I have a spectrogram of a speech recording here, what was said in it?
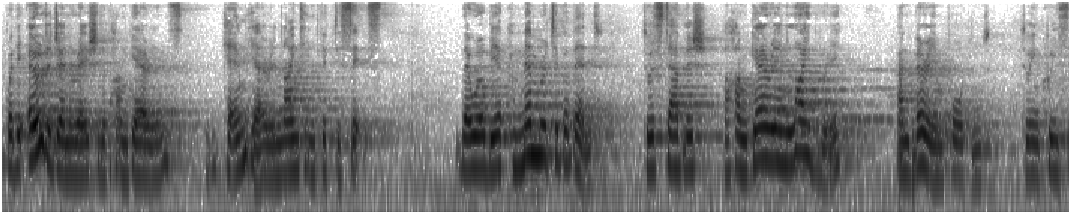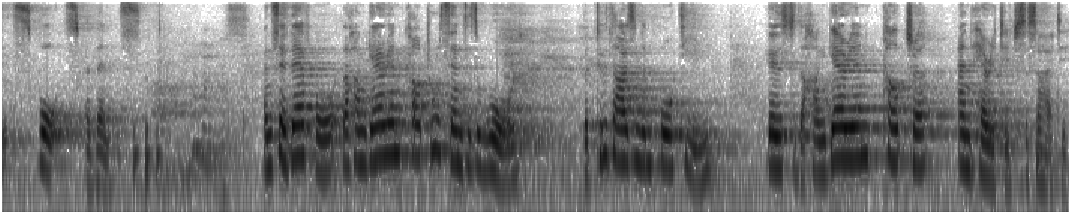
for the older generation of Hungarians who came here in 1956, there will be a commemorative event to establish a Hungarian library and, very important, to increase its sports events. And so, therefore, the Hungarian Cultural Centres Award for 2014 goes to the Hungarian Culture and Heritage Society.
